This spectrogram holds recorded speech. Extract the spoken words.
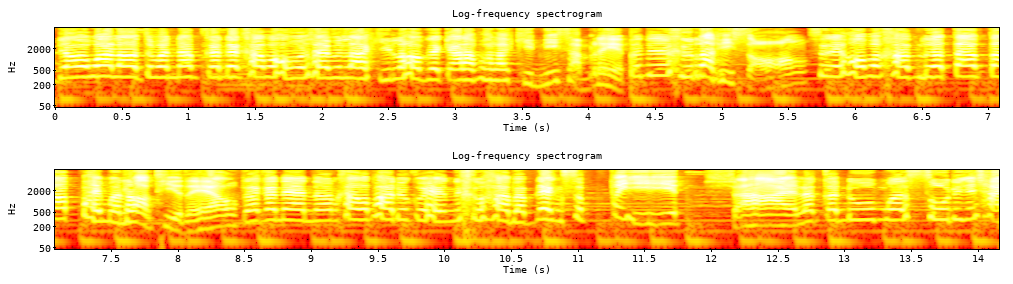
เดี๋ยวว่าเราจะมานับกันนะครับว่าผมจะใช้เวลากี่รอบในการทำภารกิจนี้สำเร็จและนี่คือรอบที่สองซึ่งผมมาขับเรือตามตามไปเหมือนรอบที่แล้ว แต่ก็แน่นอนครับว่าภาพที่กูเห็นนี่คือภาพแบบเร่งสปีดใช่แล้วก็ดูเหมือนสูตรที่จะใช้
